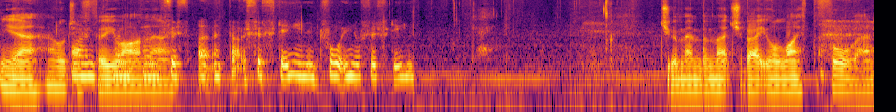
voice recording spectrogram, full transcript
Yeah, how old do you I'm- feel you I'm- are I'm now? uh, about 15, 14 or 15. Do you remember much about your life before then?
